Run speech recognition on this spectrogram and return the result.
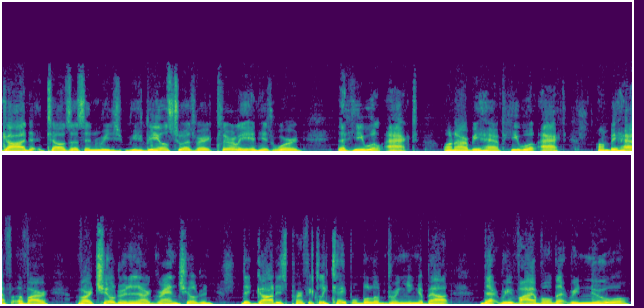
God tells us and re- reveals to us very clearly in His Word that He will act on our behalf. He will act on behalf of our of our children and our grandchildren. That God is perfectly capable of bringing about that revival, that renewal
